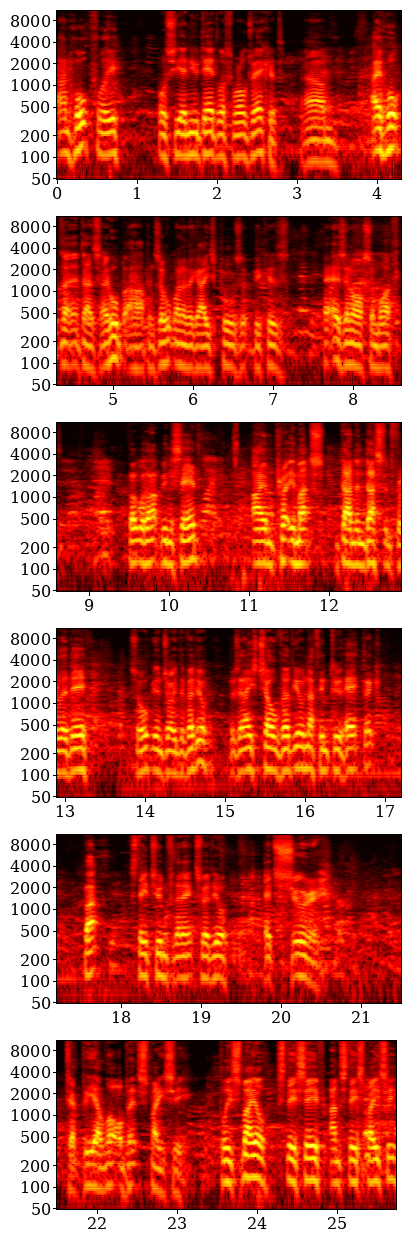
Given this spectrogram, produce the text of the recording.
and hopefully we'll see a new deadlift world record. Um, I hope that it does. I hope it happens. I hope one of the guys pulls it because it is an awesome lift. But with that being said, I am pretty much done and dusted for the day. So hope you enjoyed the video. It was a nice chill video, nothing too hectic. But stay tuned for the next video. It's sure to be a little bit spicy. Please smile, stay safe, and stay spicy.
